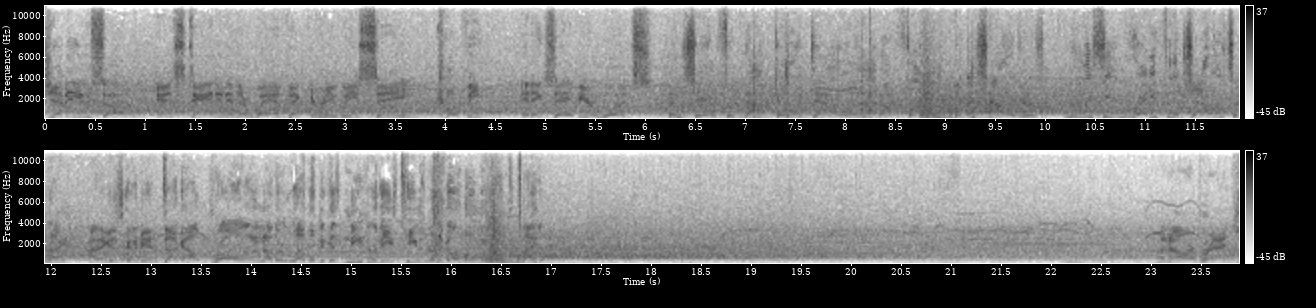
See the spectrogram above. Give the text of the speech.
Jimmy Uso. And standing in their way of victory, we see Kofi and Xavier Woods. The champs are not going down without a fight, but the challengers really seem ready for the challenge tonight. I think this is going to be a dugout brawl on another level because neither of these teams want to go home without the title. An arm wrench.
